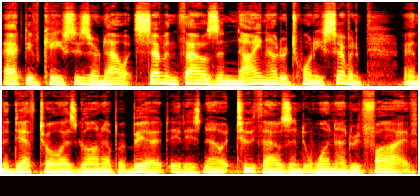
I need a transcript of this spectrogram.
Active cases are now at 7,927, and the death toll has gone up a bit. It is now at 2,105.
